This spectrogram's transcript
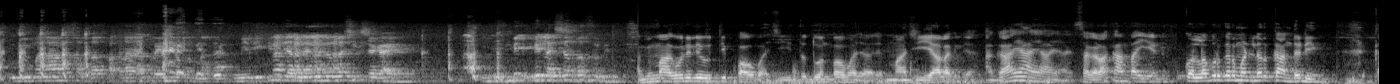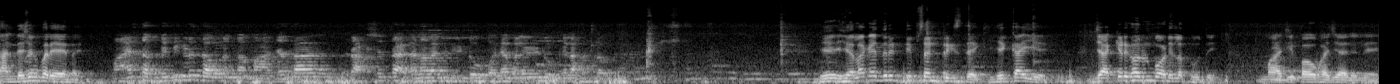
तुम्ही मला शब्दात पकडायला प्रयत्न करत नका. मी देखील जर्नलिझमला शिक्षक आहे. हे लक्षात असू दे. आम्ही मागवलेली होती पावभाजी. इथं दोन पावभाज्या आल्या. माझी या लागल्या. अगा या या या सगळा कांदा येण. कोल्हापूरकर म्हटल्यावर कांदडी. कांद्याशिवाय पर्याय नाही. माझ्या तब्येतीकडे जाऊ नका. माझ्याला राक्षस जागाला लागली डो भल्या भल्याने डोक्याला हात लावला. हे ह्याला काहीतरी टिप्स अँड ट्रिक्स द्या की. हे काय आहे? जॅकेट घालून बॉडीला पोहते माझी पावभाजी आलेली आहे.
